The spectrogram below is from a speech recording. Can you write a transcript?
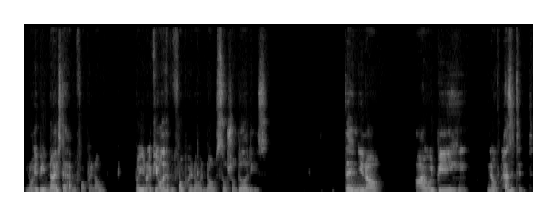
You know, it'd be nice to have a 4.0, but you know, if you only have a 4.0 and no social abilities, then you know, I would be, you know, hesitant.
